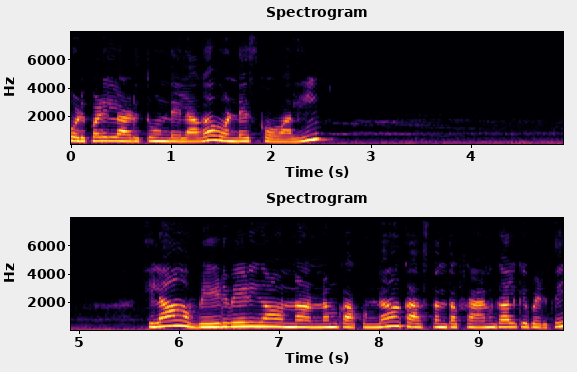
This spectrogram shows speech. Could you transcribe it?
పొడి పొడిలాడుతూ ఉండేలాగా వండేసుకోవాలి. ఇలా వేడివేడిగా ఉన్న అన్నం కాకుండా కాస్తంత ఫ్యాన్ గాలికి పెడితే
